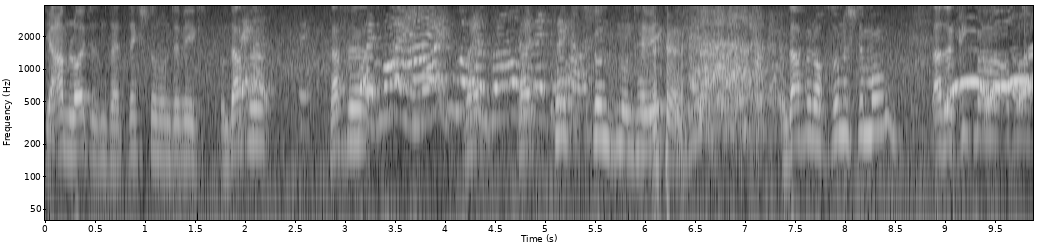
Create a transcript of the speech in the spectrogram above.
Die armen Leute sind seit sechs Stunden unterwegs. Und dafür, dafür seit, seit sechs Stunden unterwegs sind die. Und dafür noch so eine Stimmung. Also da kriegt man aber Applaus.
